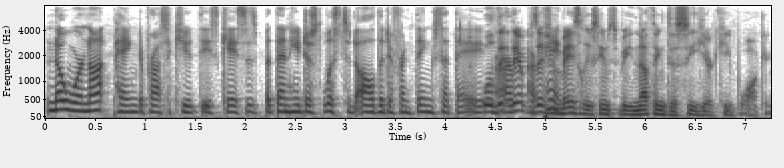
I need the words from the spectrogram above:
no, we're not paying to prosecute these cases, but then he just listed all the different things that they well, are, their position basically seems to be nothing to see here, keep walking.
